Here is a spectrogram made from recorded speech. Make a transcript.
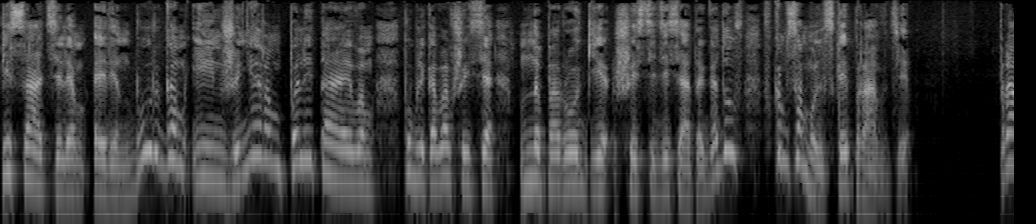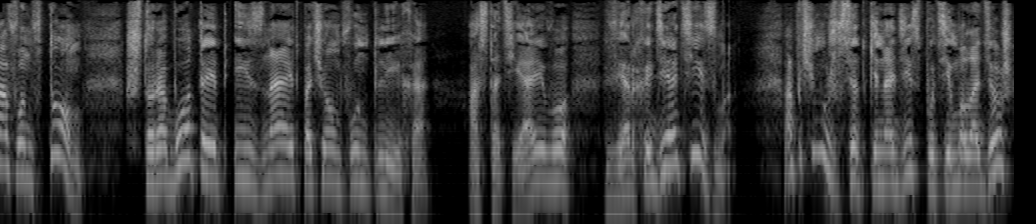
писателем Эренбургом и инженером Полетаевым, публиковавшейся на пороге 60-х годов в «Комсомольской правде». Прав он в том, что работает и знает, почем фунт лиха, а статья его — верх идиотизма. А почему же все-таки на диспуте молодежь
